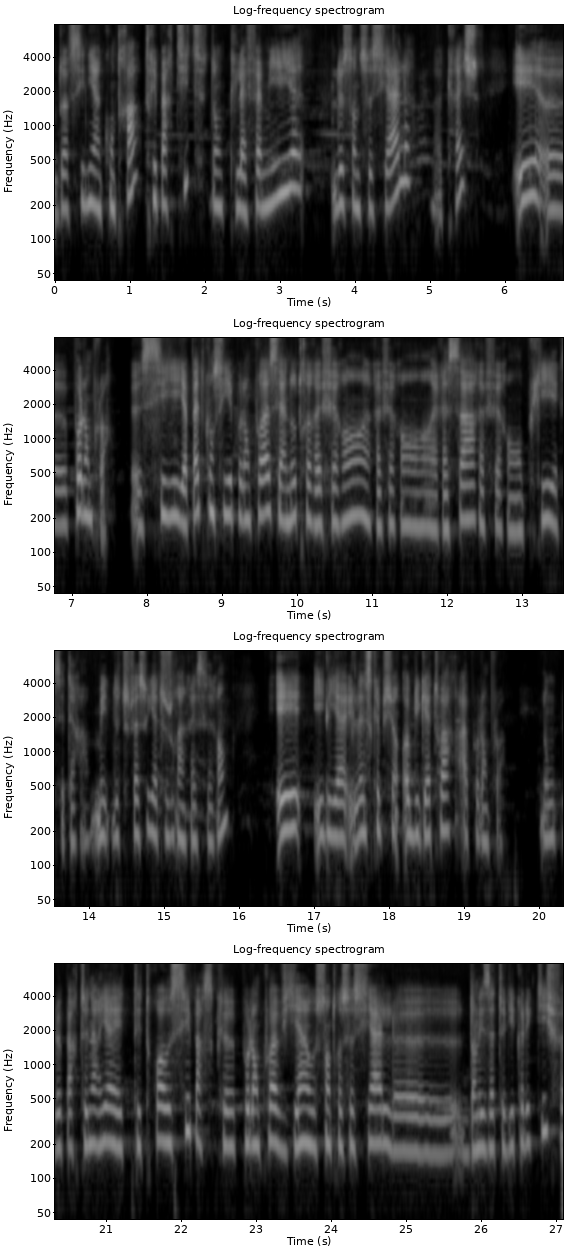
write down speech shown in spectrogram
doivent signer un contrat tripartite, donc la famille, le centre social, la crèche et euh, Pôle Emploi. Euh, s'il n'y a pas de conseiller Pôle Emploi, c'est un autre référent, un référent RSA, référent PLI, etc. Mais de toute façon, il y a toujours un référent et il y a l'inscription obligatoire à Pôle Emploi. Donc le partenariat est étroit aussi parce que Pôle Emploi vient au centre social euh, dans les ateliers collectifs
